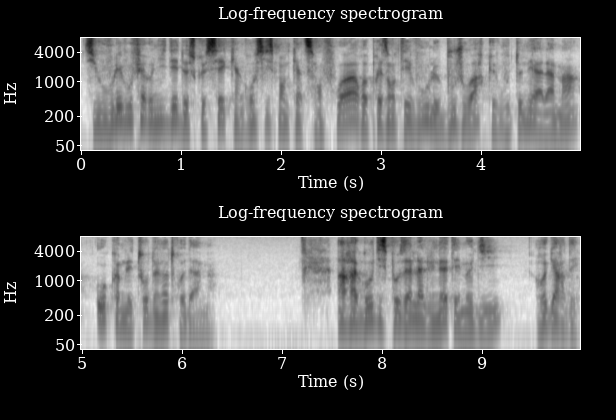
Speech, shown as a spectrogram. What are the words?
Si vous voulez vous faire une idée de ce que c'est qu'un grossissement de 400 fois, représentez-vous le bougeoir que vous tenez à la main, haut comme les tours de Notre-Dame. Arago disposa la lunette et me dit Regardez.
